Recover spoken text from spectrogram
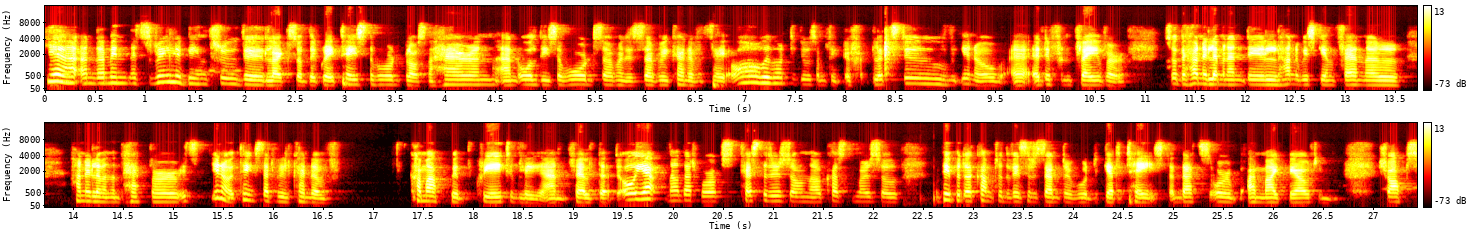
Yeah, and I mean it's really been through the likes of the Great Taste Award, Blas na hÉireann, and all these awards ceremonies that we kind of say, oh, we want to do something different. Let's do, you know, a, a, different flavor. So the honey lemon and dill, honey whiskey and fennel, honey lemon and pepper. It's you know things that we'll kind of come up with creatively and felt that oh yeah, now that works. Tested it on our customers, so people that come to the visitor center would get a taste, and that's or I might be out in shops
